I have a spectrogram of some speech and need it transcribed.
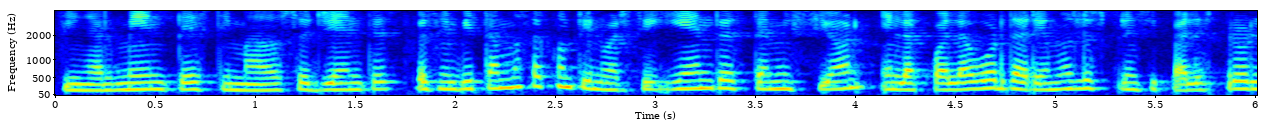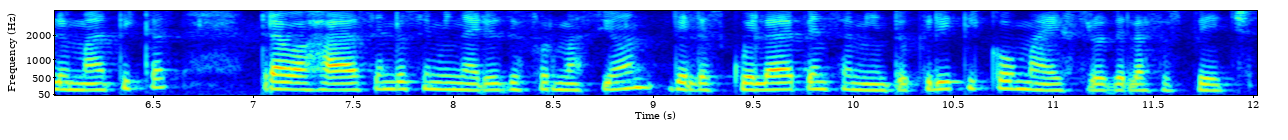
Finalmente, estimados oyentes, los invitamos a continuar siguiendo esta emisión en la cual abordaremos las principales problemáticas trabajadas en los seminarios de formación de la Escuela de Pensamiento Crítico Maestros de la Sospecha,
